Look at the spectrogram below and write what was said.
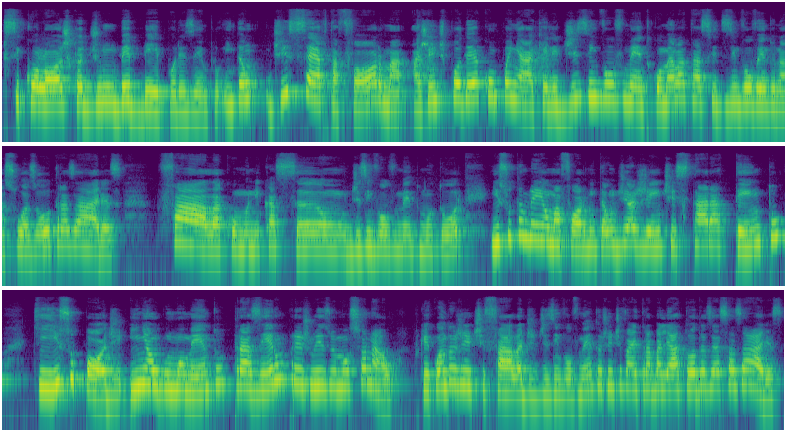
psicológica de um bebê, por exemplo. Então, de certa forma, a gente poder acompanhar aquele desenvolvimento, como ela está se desenvolvendo nas suas outras áreas, fala, comunicação, desenvolvimento motor. Isso também é uma forma, então, de a gente estar atento que isso pode, em algum momento, trazer um prejuízo emocional. Porque quando a gente fala de desenvolvimento, a gente vai trabalhar todas essas áreas:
